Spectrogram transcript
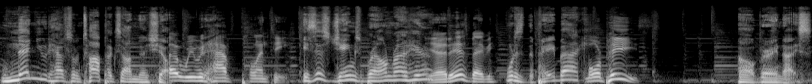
And then you'd have some topics on this show. Uh, we would have plenty. Is this James Brown right here? Yeah, it is, baby. What is it, the payback? More peas. Oh, very nice.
